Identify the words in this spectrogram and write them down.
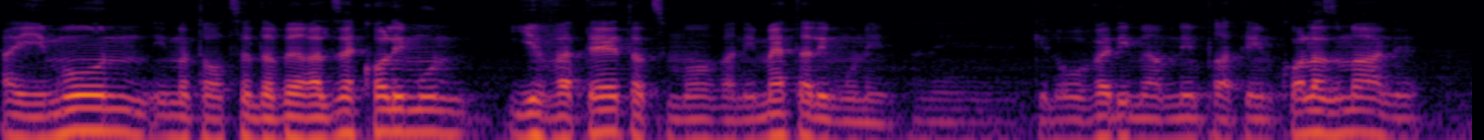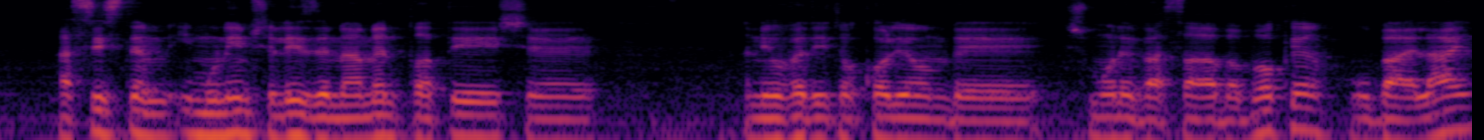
האימון, אם אתה רוצה לדבר על זה, כל אימון יבטא את עצמו, ואני מת על אימונים. אני כאילו עובד עם מאמנים פרטיים כל הזמן. הסיסטם אימונים שלי זה מאמן פרטי שאני עובד איתו כל יום ב-8 ו-10 בבוקר, הוא בא אליי,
